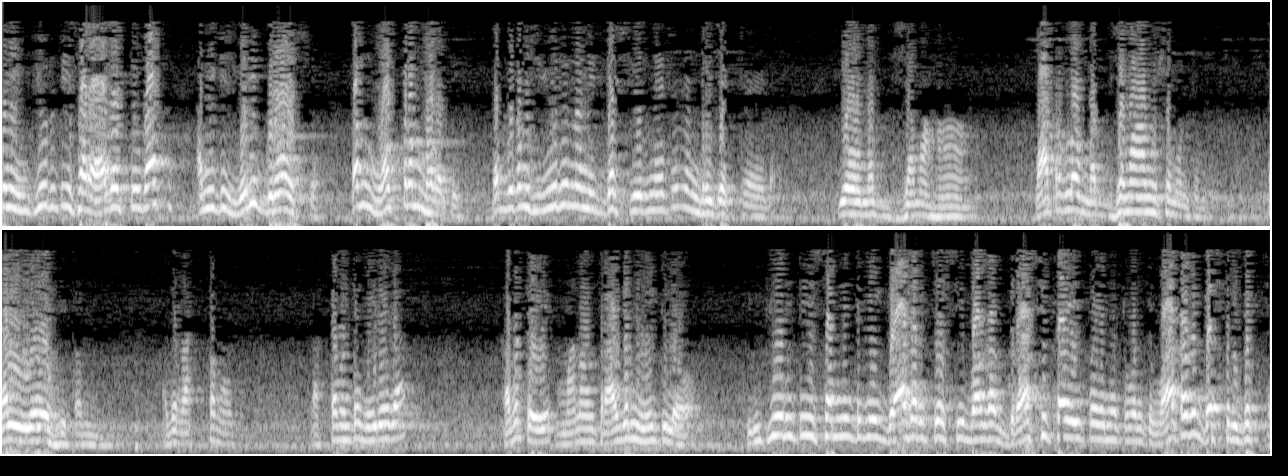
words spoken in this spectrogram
many impurities are added to that and it is very gross తన్ మూత్రం భవతి that becomes urine and it gets urinated and rejected యో మధ్యమ వాటర్లో మధ్యమాంశం ఉంటుంది. తల్లోహితం అది రక్తం అవుతుంది రక్తం అంటే నీరేగా కాబట్టి మనం త్రాగిన నీటిలో ఇంప్యూరిటీస్ అన్నింటినీ గ్యాదర్ చేసి బాగా గ్రాసిఫై అయిపోయినటువంటి water gets reject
